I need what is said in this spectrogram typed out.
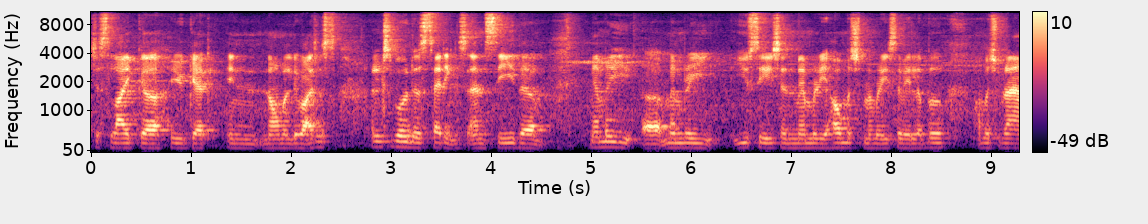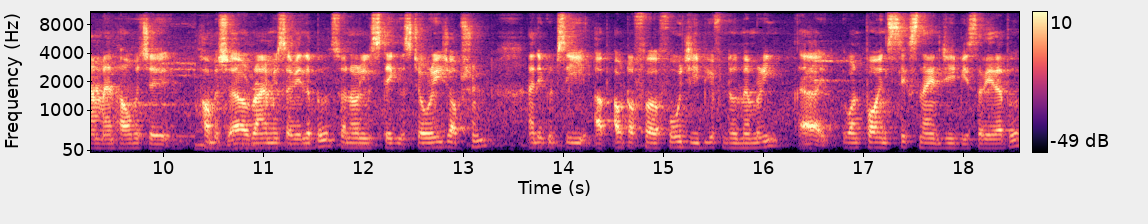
just like uh, you get in normal devices let's go into settings and see the memory uh, memory usage and memory how much memory is available how much RAM and how much uh, how much uh, RAM is available. So now let's take the storage option. And you could see out of uh, 4 GB of internal memory uh, 1.69 GB is available.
